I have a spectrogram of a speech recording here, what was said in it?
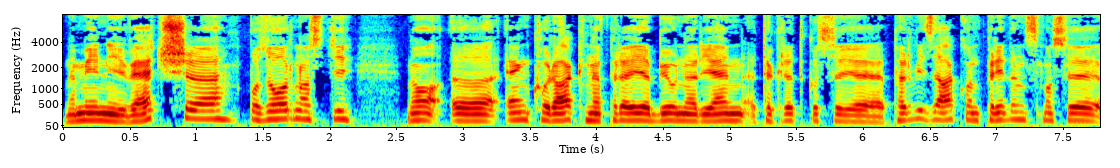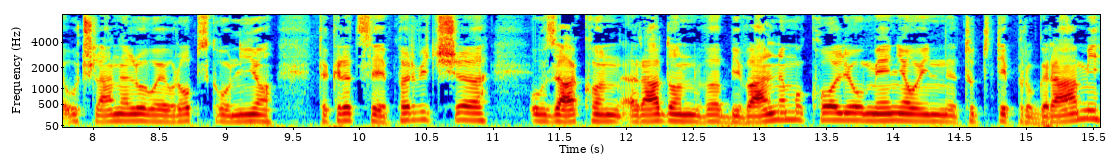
nameni več eh, pozornosti. No, uh, en korak naprej je bil narejen takrat, ko se je prvi zakon, preden smo se učlanili v Evropsko unijo, takrat se je prvič uh, v zakon radon v bivalnem okolju omenjal in tudi te programi.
